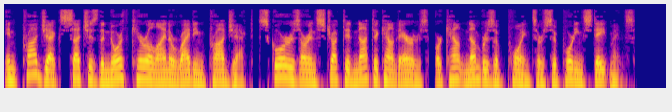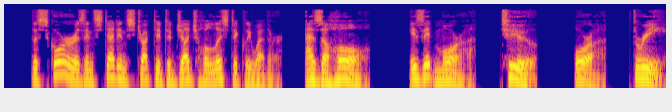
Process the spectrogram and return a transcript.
In projects such as the North Carolina Writing Project, scorers are instructed not to count errors, or count numbers of points or supporting statements. The scorer is instead instructed to judge holistically whether, as a whole, is it more a 2 or a 3.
